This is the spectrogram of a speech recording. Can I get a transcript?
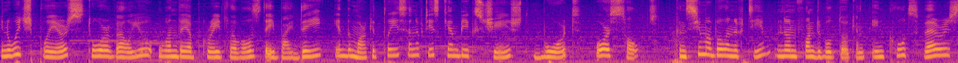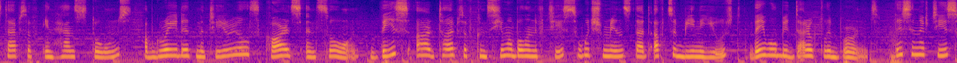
in which players store value when they upgrade levels day by day. In the marketplace, NFTs can be exchanged, bought or sold. Consumable NFT, non-fungible token, includes various types of enhanced stones, upgraded materials, cards and so on. These are types of consumable NFTs, which means that after being used, they will be directly burned. These NFTs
